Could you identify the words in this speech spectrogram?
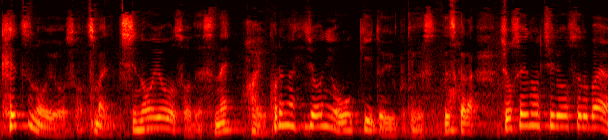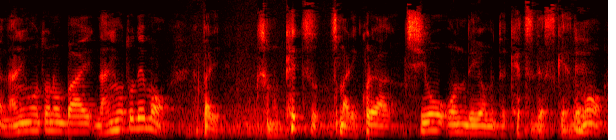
血の要素つまり血の要素ですね、はい。これが非常に大きいということです。ですから女性の治療をする場合は何事の場合何事でもやっぱりその血つまりこれは血を音で読むと血ですけれども、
